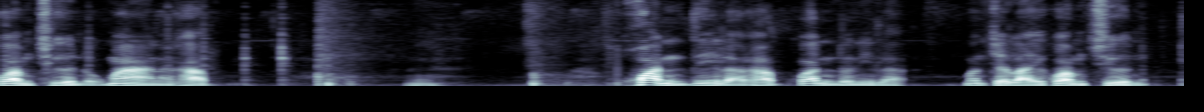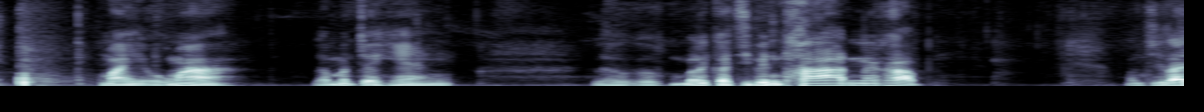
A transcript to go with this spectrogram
ความชื้นออกมานะครับควันนี่แหละครับ ควันตัวนี้แหละมันจะไล่ความชื้นใหม่ออกมา แล้วมันจะแห้งแล้วก็มันก็จะเป็นทานนะครับ มันจะไล่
